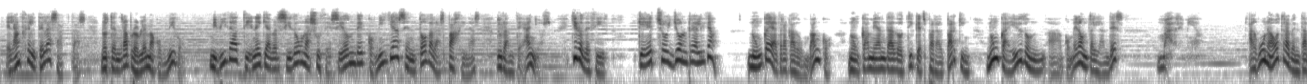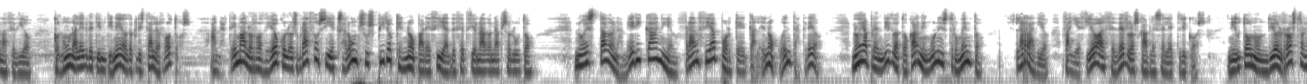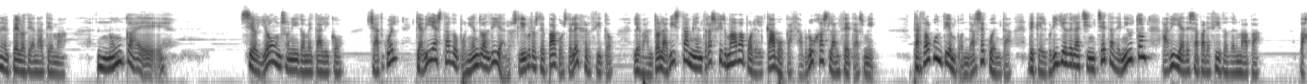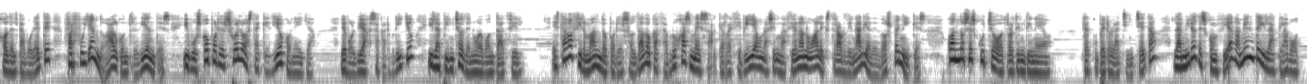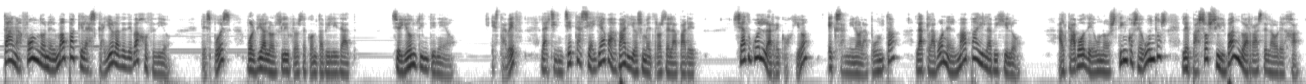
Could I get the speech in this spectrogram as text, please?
El ángel de las actas no tendrá problema conmigo. Mi vida tiene que haber sido una sucesión de comillas en todas las páginas durante años. Quiero decir, ¿qué he hecho yo en realidad? Nunca he atracado un banco, nunca me han dado tickets para el parking, nunca he ido a comer a un tailandés. Madre mía. Alguna otra ventana cedió, con un alegre tintineo de cristales rotos. Anatema lo rodeó con los brazos y exhaló un suspiro que no parecía decepcionado en absoluto. No he estado en América ni en Francia porque Calé no cuenta, creo. No he aprendido a tocar ningún instrumento. La radio falleció al ceder los cables eléctricos. Newton hundió el rostro en el pelo de Anatema. Nunca he. Se oyó un sonido metálico. Shadwell, que había estado poniendo al día los libros de pagos del ejército, levantó la vista mientras firmaba por el cabo cazabrujas Lanceta Smith. Tardó algún tiempo en darse cuenta de que el brillo de la chincheta de Newton había desaparecido del mapa. Bajó del taburete, farfullando algo entre dientes, y buscó por el suelo hasta que dio con ella. Le volvió a sacar brillo y la pinchó de nuevo en Tadfield. Estaba firmando por el soldado cazabrujas Mesa, que recibía una asignación anual extraordinaria de dos peniques, cuando se escuchó otro tintineo. Recuperó la chincheta, la miró desconfiadamente y la clavó tan a fondo en el mapa que la escayola de debajo cedió. Después volvió a los libros de contabilidad. Se oyó un tintineo. Esta vez la chincheta se hallaba a varios metros de la pared. Shadwell la recogió, examinó la punta, la clavó en el mapa y la vigiló. Al cabo de unos cinco segundos le pasó silbando a ras de la oreja.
